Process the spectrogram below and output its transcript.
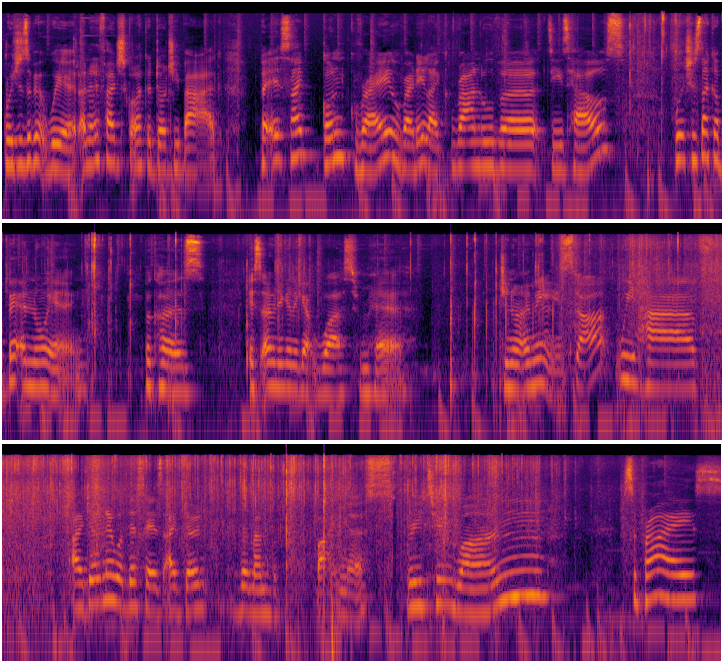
which is a bit weird. I don't know if I just got like a dodgy bag, but it's like gone grey already, like around all the details, which is like a bit annoying because it's only gonna get worse from here. Do you know what I mean? Next up, we have, I don't know what this is. I don't remember buying this. Three, two, one. Surprise!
